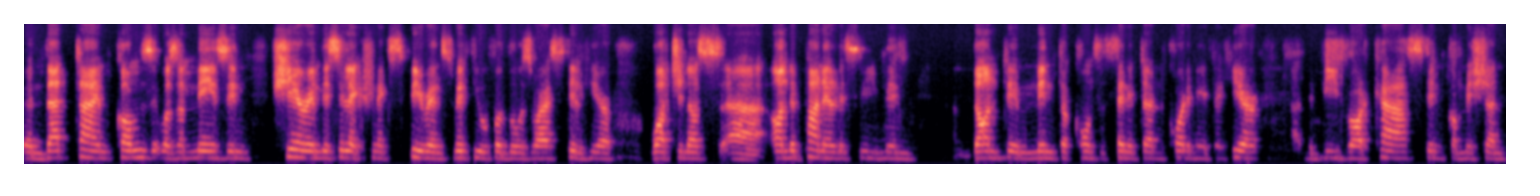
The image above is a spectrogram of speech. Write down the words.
when that time comes. It was amazing sharing this election experience with you for those who are still here watching us uh, on the panel this evening. Dante Minto, Council Senator and Coordinator here at the Bee Broadcasting Commission.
